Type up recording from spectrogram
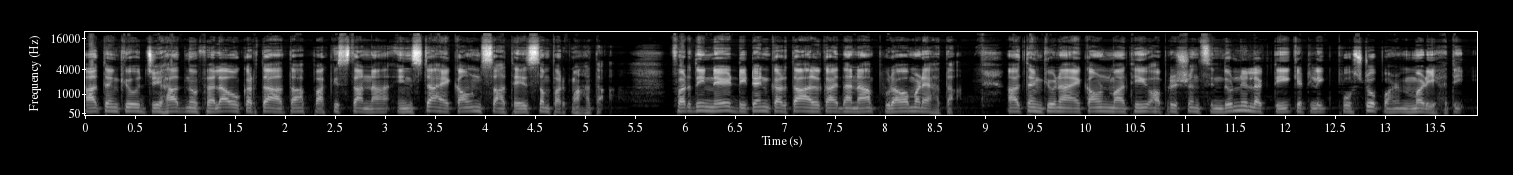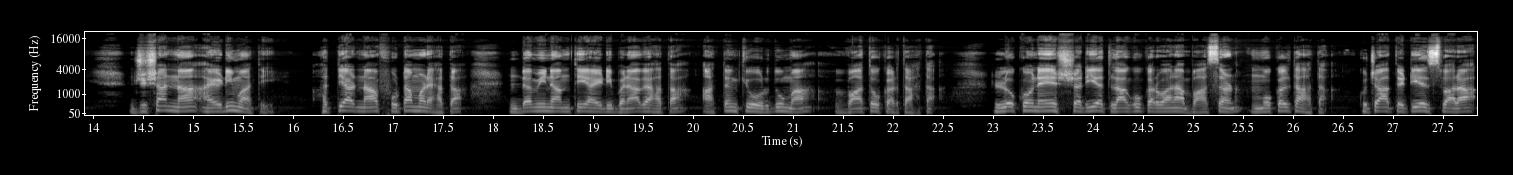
આતંકીઓ જેહાદનો ફેલાવો કરતા હતા, પાકિસ્તાનના ઇન્સ્ટા એકાઉન્ટ સાથે સંપર્કમાં હતા. ફરદીનને ડિટેન કરતા અલકાયદાના પુરાવા મળ્યા હતા. આતંકીઓના એકાઉન્ટમાંથી ઓપરેશન સિંદૂરને લગતી કેટલીક પોસ્ટો પણ મળી હતી. જીશાનના આઈડીમાંથી હથિયારના ફોટા મળ્યા હતા. ડમી નામથી આઈડી બનાવ્યા હતા. આતંકીઓ ઉર્દુમાં વાતો કરતા હતા. લોકોને શરિયત લાગુ કરવાના ભાષણ મોકલતા હતા. ગુજરાત એટીએસ દ્વારા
